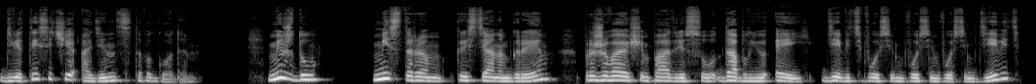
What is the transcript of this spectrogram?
2011 года. Между мистером Кристианом Греем, проживающим по адресу WA 98889,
